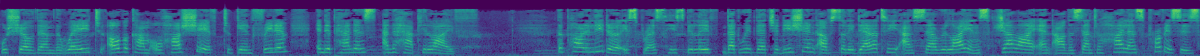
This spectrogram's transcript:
who showed them the way to overcome all hardship to gain freedom, independence, and a happy life. The party leader expressed his belief that with their tradition of solidarity and self-reliance, Gia Lai and other Central Highlands provinces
